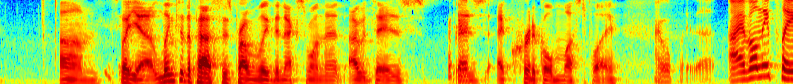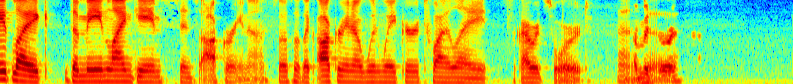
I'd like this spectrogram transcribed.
Um, but yeah, Link to the Past is probably the next one that I would say is Okay. is a critical must play. I will play that. I've only played like the mainline games since Ocarina. So I played like Ocarina, Wind Waker, Twilight, Skyward Sword, and uh, Majora's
